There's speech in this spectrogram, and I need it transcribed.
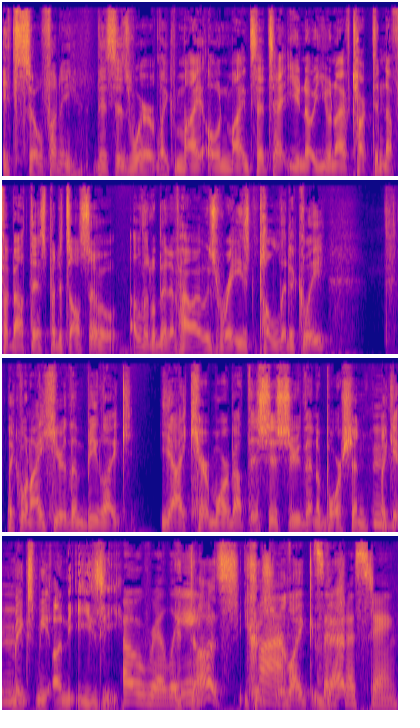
It's so funny. This is where like my own mindset's at. You know, you and I have talked enough about this, but it's also a little bit of how I was raised politically. Like when I hear them be like, "Yeah, I care more about this issue than abortion," like it makes me uneasy. Oh, really? It does because Huh, you're like it's that. Interesting.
